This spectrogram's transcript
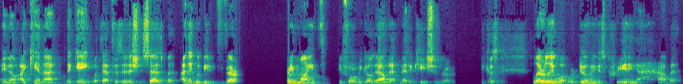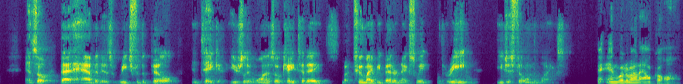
You know, I cannot negate what that physician says, but I think we'd be very, very mindful before we go down that medication road because literally what we're doing is creating a habit. And so that habit is reach for the pill and take it. Usually one is okay today, but two might be better next week. Three, you just fill in the blanks. And what about alcohol?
